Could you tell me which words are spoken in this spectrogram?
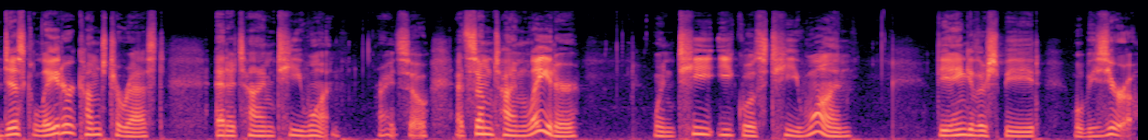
disk later comes to rest at a time t1, right? So at some time later, when t equals t1, the angular speed will be zero.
